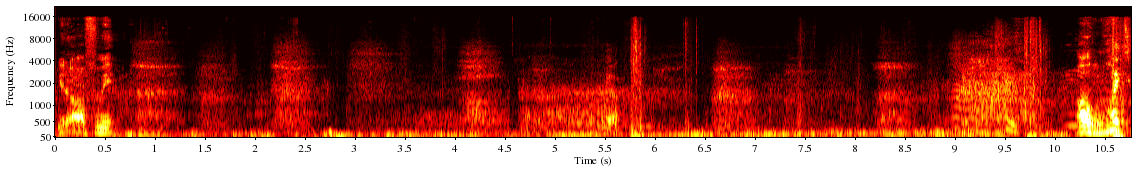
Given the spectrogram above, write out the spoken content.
Get off of me. Oh, what?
